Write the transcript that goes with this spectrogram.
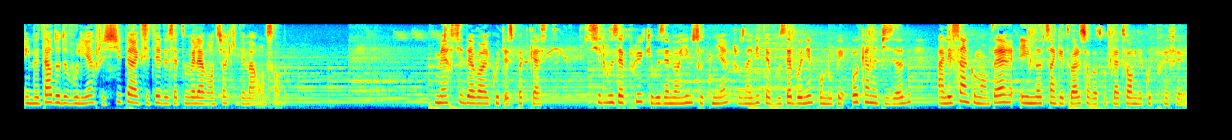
Il me tarde de vous lire, je suis super excitée de cette nouvelle aventure qui démarre ensemble. Merci d'avoir écouté ce podcast. S'il vous a plu et que vous aimeriez me soutenir, je vous invite à vous abonner pour ne louper aucun épisode, à laisser un commentaire et une note 5 étoiles sur votre plateforme d'écoute préférée.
